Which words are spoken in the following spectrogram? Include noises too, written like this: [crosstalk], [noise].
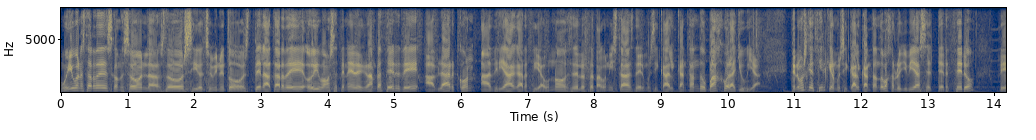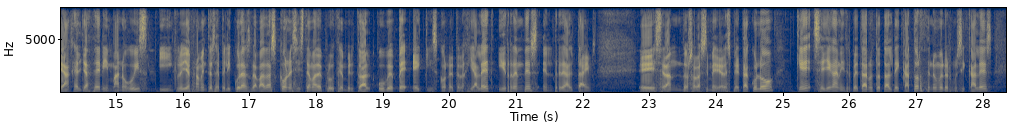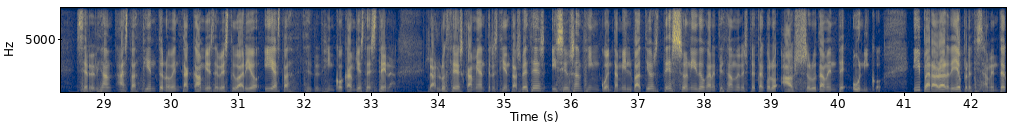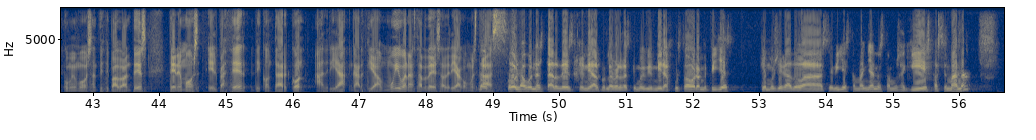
Muy buenas tardes, cuando son las 2 y 8 minutos de la tarde, hoy vamos a tener el gran placer de hablar con Adrián García, uno de los protagonistas del musical Cantando bajo la lluvia. Tenemos que decir que el musical Cantando bajo la lluvia es el tercero de Ángel Yacer y Manu Guis y incluye fragmentos de películas grabadas con el sistema de producción virtual VPX, con tecnología LED y renders en real time. Eh, serán dos horas y media de espectáculo que se llegan a interpretar un total de 14 números musicales se realizan hasta 190 cambios de vestuario y hasta 75 cambios de escena. Las luces cambian 300 veces y se usan 50.000 vatios de sonido garantizando un espectáculo absolutamente único. Y para hablar de ello precisamente, como hemos anticipado antes, tenemos el placer de contar con Adrián García. Muy buenas tardes, Adrián, ¿cómo estás? Hola, buenas tardes, genial, pues la verdad es que muy bien. Mira, justo ahora me pillas que hemos llegado a Sevilla esta mañana, estamos aquí esta semana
